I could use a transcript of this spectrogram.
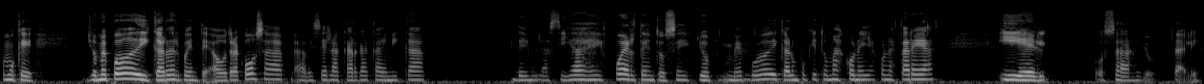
como que yo me puedo dedicar de repente a otra cosa, a veces la carga académica de las hijas es fuerte, entonces yo me puedo dedicar un poquito más con ellas, con las tareas, y él o sea, yo, dale,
